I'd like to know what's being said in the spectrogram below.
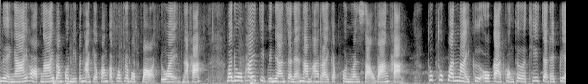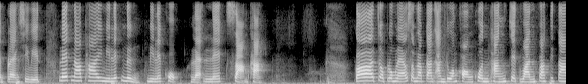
เหนื่อยง่ายหอบง่าย บางคนมีปัญหาเกี่ยวข้องกับพวกระบบปอดด้วยนะคะ มาดูไพ่จิตวิญญาณจะแนะนำอะไรกับคนวันเสาร์บ้างค่ะ ทุกๆวันใหม่คือโอกาสของเธอที่จะได้เปลี่ยนแปลงชีวิต เลขหน้าไพ่มีเลข 1 มีเลข 6 และเลข 3 ค่ะ ก็จบลงแล้วสำหรับการอ่านดวงของคนทั้ง 7 วัน ฝากติดตาม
